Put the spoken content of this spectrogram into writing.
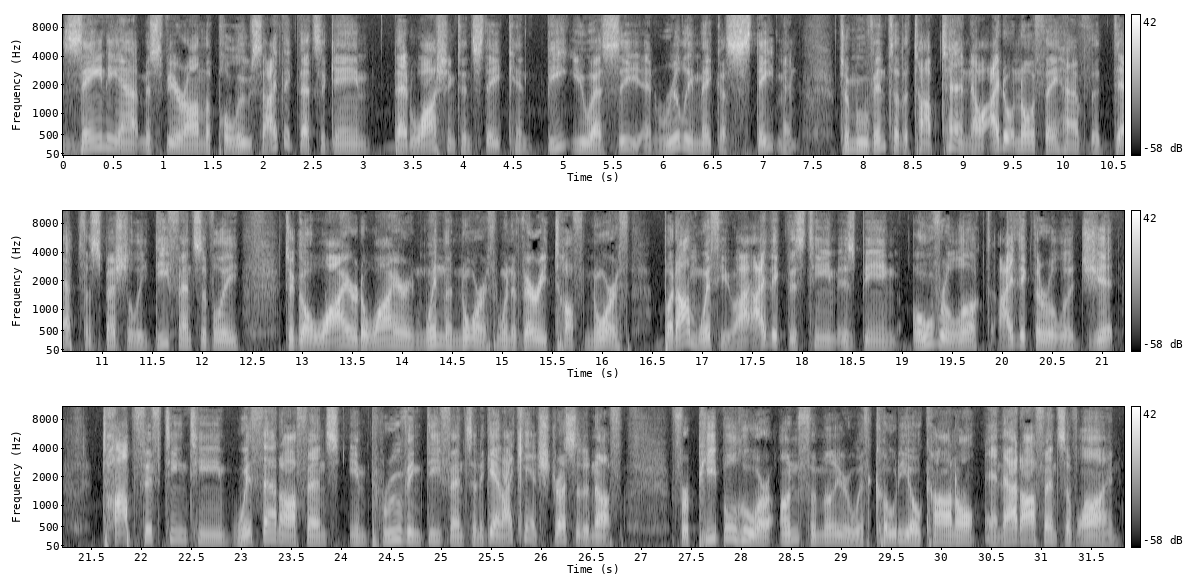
zany atmosphere on the Palouse. I think that's a game that Washington State can beat USC and really make a statement to move into the top 10. Now, I don't know if they have the depth, especially defensively, to go wire to wire and win the North, win a very tough North, but I'm with you. I, I think this team is being overlooked. I think they're a legit top 15 team with that offense, improving defense. And again, I can't stress it enough. For people who are unfamiliar with Cody O'Connell and that offensive line,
